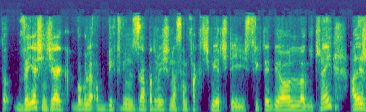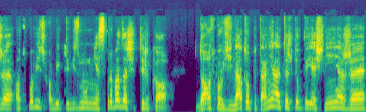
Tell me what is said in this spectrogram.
to wyjaśnić, jak w ogóle obiektywizm zapatruje się na sam fakt śmierci, tej stricte biologicznej, ale że odpowiedź obiektywizmu nie sprowadza się tylko do odpowiedzi na to pytanie, ale też do wyjaśnienia, że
